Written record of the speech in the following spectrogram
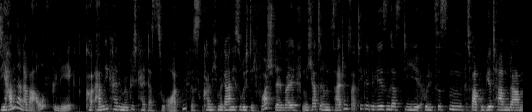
Die haben dann aber aufgelegt. Haben die keine Möglichkeit, das zu orten? Das konnte ich mir gar nicht so richtig vorstellen, weil ich hatte im Zeitungsartikel gelesen, dass die Polizisten zwar probiert haben, da,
